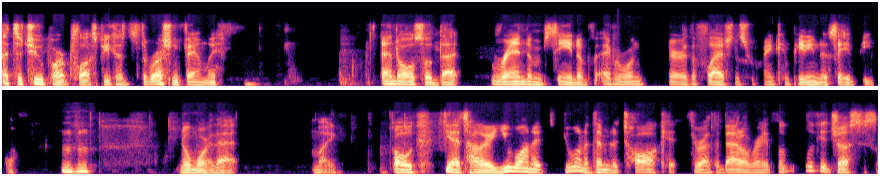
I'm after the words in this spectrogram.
it's a two part plus because it's the Russian family and also that random scene of everyone or the Flash and Superman competing to save people. Mm-hmm. No more of that. Like, oh yeah, Tyler, you wanted you wanted them to talk throughout the battle, right? Look look at Justice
